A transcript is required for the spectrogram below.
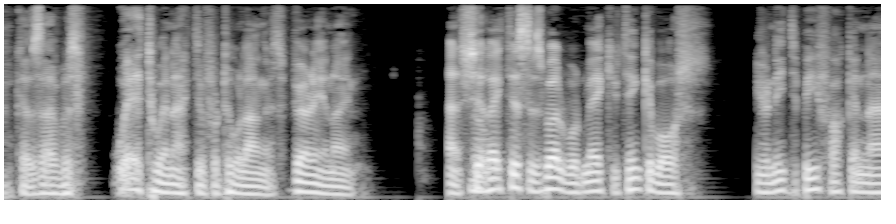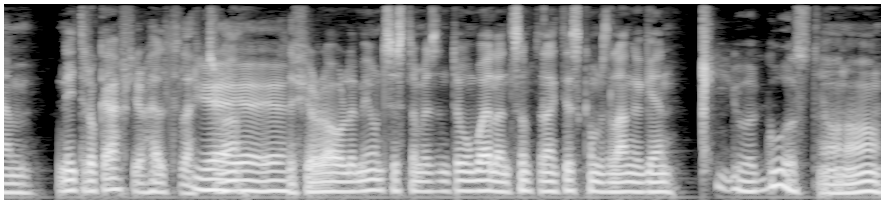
because I was way too inactive for too long. It's very annoying, and shit No. like this as well would make you think about you need to be fucking um you need to look after your health, like do you know? yeah, yeah. if your whole immune system isn't doing well and something like this comes along again, you're a ghost. oh no.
